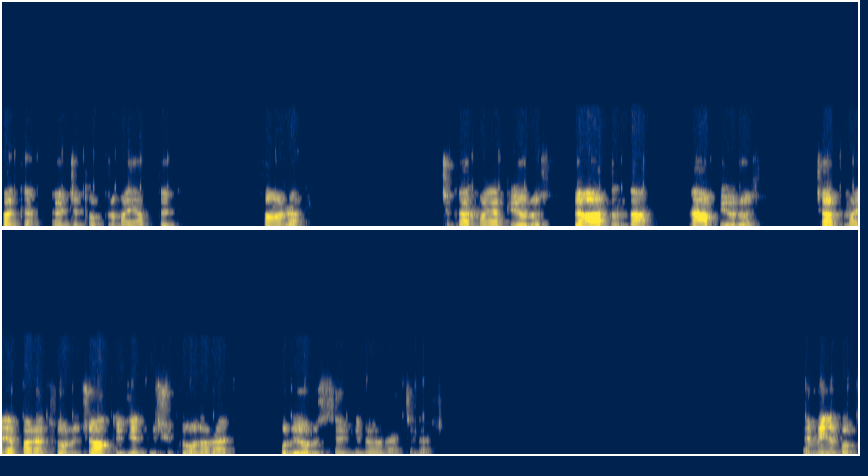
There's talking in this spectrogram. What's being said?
Bakın önce toplama yaptık. Sonra çıkarma yapıyoruz ve ardından ne yapıyoruz? Çarpma yaparak sonucu 672 olarak buluyoruz sevgili öğrenciler. Eminim bu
